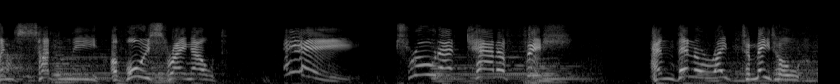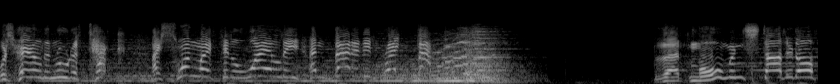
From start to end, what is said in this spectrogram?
When suddenly a voice rang out, Hey, throw that can of fish. And then a ripe tomato was hurled in rude attack. I swung my fiddle wildly and batted it right back. That moment started off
